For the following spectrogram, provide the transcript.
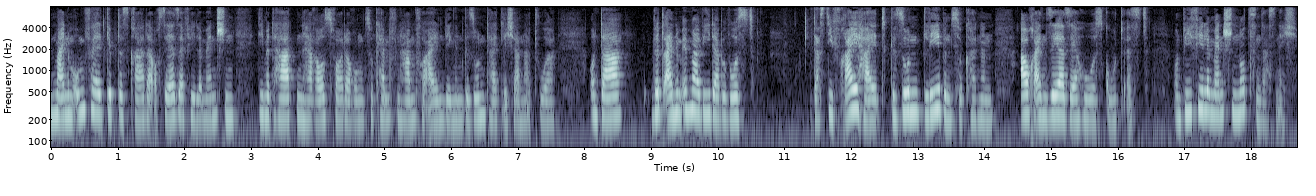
In meinem Umfeld gibt es gerade auch sehr, sehr viele Menschen, die mit harten Herausforderungen zu kämpfen haben, vor allen Dingen gesundheitlicher Natur. Und da wird einem immer wieder bewusst, dass die Freiheit, gesund leben zu können, auch ein sehr, sehr hohes Gut ist. Und wie viele Menschen nutzen das nicht?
